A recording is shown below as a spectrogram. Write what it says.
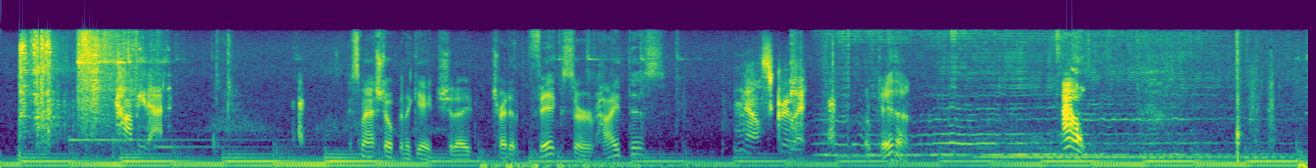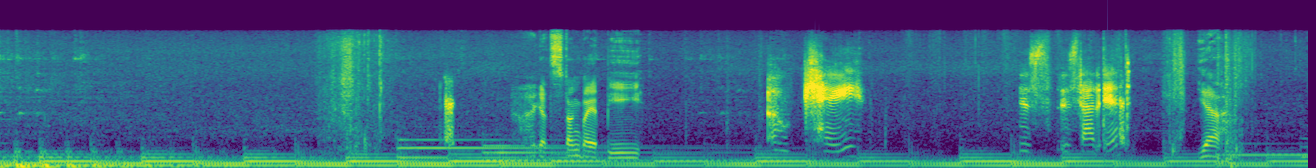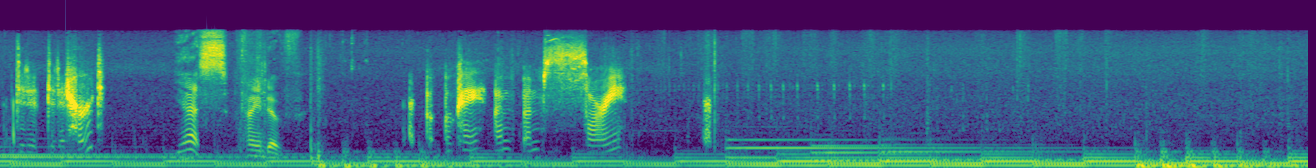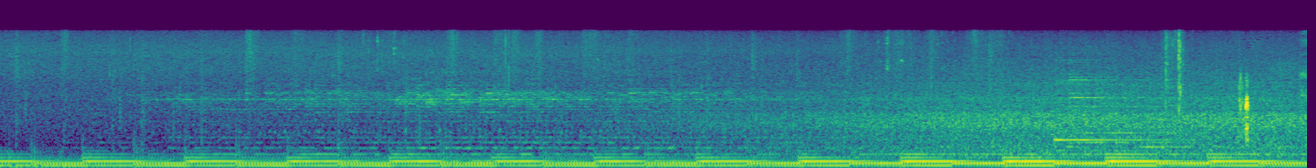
Copy that. I smashed open the gate. Should I try to fix or hide this? No, screw it. Okay then. Ow! I got stung by a bee. Okay. Is is that it? Yeah. Did it hurt? Yes, kind of. O- okay, I'm I'm sorry.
